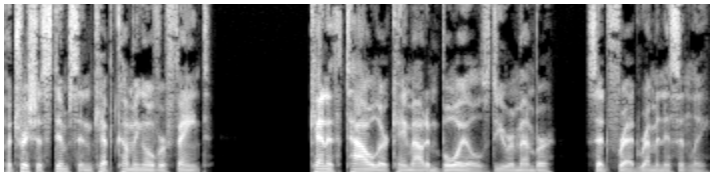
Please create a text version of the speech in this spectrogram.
Patricia Stimpson kept coming over faint. Kenneth Towler came out in boils, do you remember? said Fred reminiscently.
